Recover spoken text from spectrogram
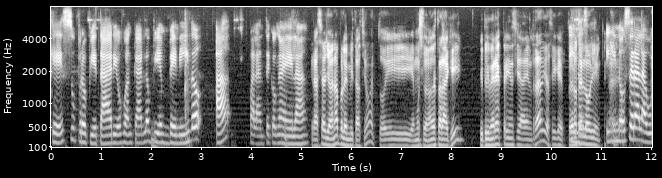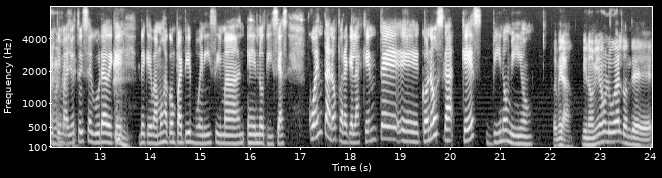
que es su propietario. Juan Carlos, bienvenido a Palante con Aela. Gracias, Joana, por la invitación. Estoy emocionado de estar aquí. mi primera experiencia en radio, así que espero no- hacerlo bien. Y no será la última. Yo estoy segura de que, de que vamos a compartir buenísimas eh, noticias. Cuéntanos para que la gente eh, conozca qué es Vino Mío. Pues mira, Vino Mío es un lugar donde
